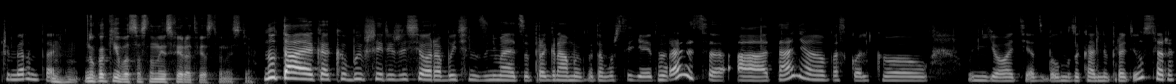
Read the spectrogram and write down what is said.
Примерно так. Мгм. Ну, какие у вас основные сферы ответственности? Ну, Тая, как бывший режиссер, обычно занимается программой, потому что ей это нравится, а Таня, поскольку у нее отец был музыкальный продюсер,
